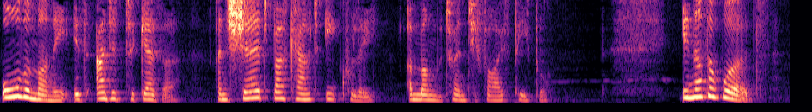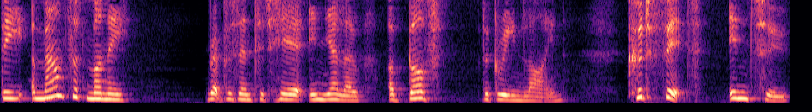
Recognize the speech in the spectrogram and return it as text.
all the money is added together and shared back out equally among the 25 people. In other words, the amount of money represented here in yellow above the green line could fit into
